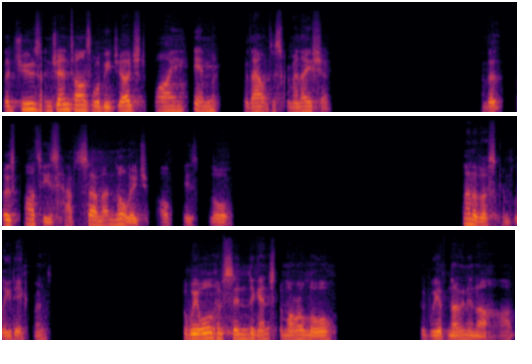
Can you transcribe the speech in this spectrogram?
that Jews and Gentiles will be judged by him without discrimination, and that both parties have some knowledge of his law. None of us can plead ignorance. For we all have sinned against the moral law that we have known in our heart.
